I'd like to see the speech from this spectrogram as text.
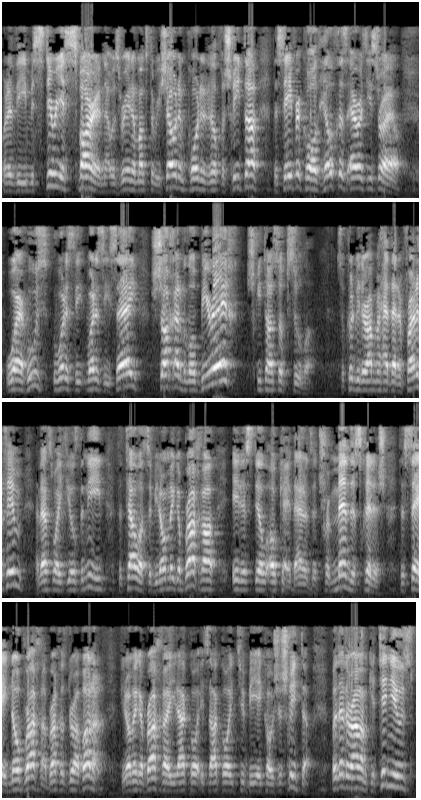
one of the mysterious svarim that was written amongst the Rishonim, quoted in Hilchas Shchita, the Sefer called Hilchas Eretz Yisrael, where who's, what, is the, what does he say? Shachad v'lo birech, Shchita psula. So could be the Rambam had that in front of him, and that's why he feels the need to tell us if you don't make a bracha, it is still okay. That is a tremendous chiddush to say no bracha. Bracha's drabanan. If you don't make a bracha, not go, it's not going to be a kosher shchita. But then the Rambam continues.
